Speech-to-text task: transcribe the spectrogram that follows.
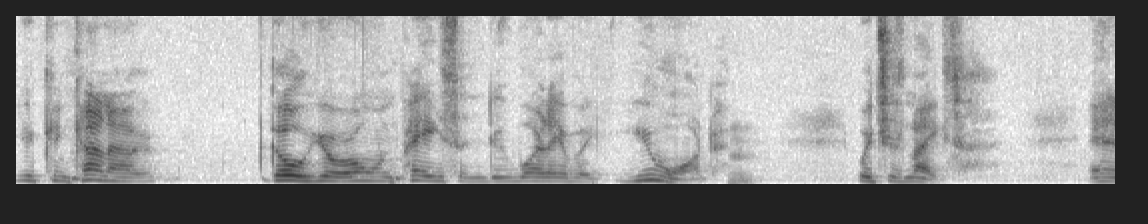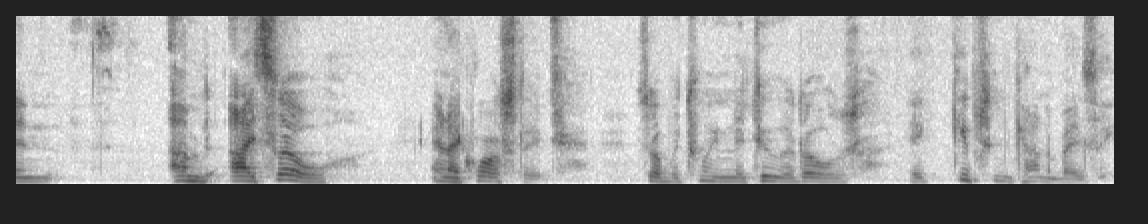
You can kind of go your own pace and do whatever you want, hmm. which is nice. And I'm, I sew and I cross stitch. So between the two of those, it keeps me kind of busy.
